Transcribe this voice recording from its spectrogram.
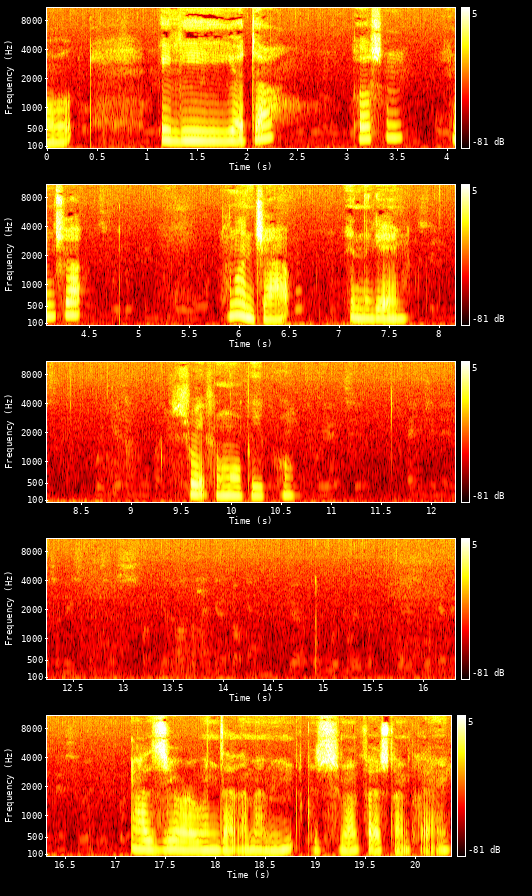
Or Iliada person in chat. I'm on chat in the game. Straight for more people. I have zero wins at the moment because it's my first time playing.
